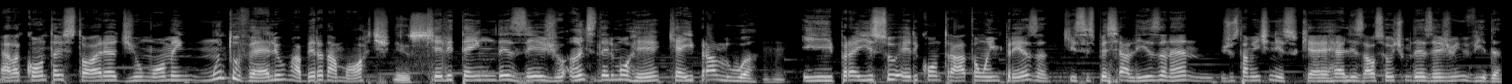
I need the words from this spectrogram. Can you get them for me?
Ela conta a história de um homem muito velho, à beira da morte, isso. que ele tem um desejo antes dele morrer, que é ir para a Lua. Uhum. E para isso ele contrata uma empresa que se especializa, né, justamente nisso, que é realizar o seu último desejo em vida.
